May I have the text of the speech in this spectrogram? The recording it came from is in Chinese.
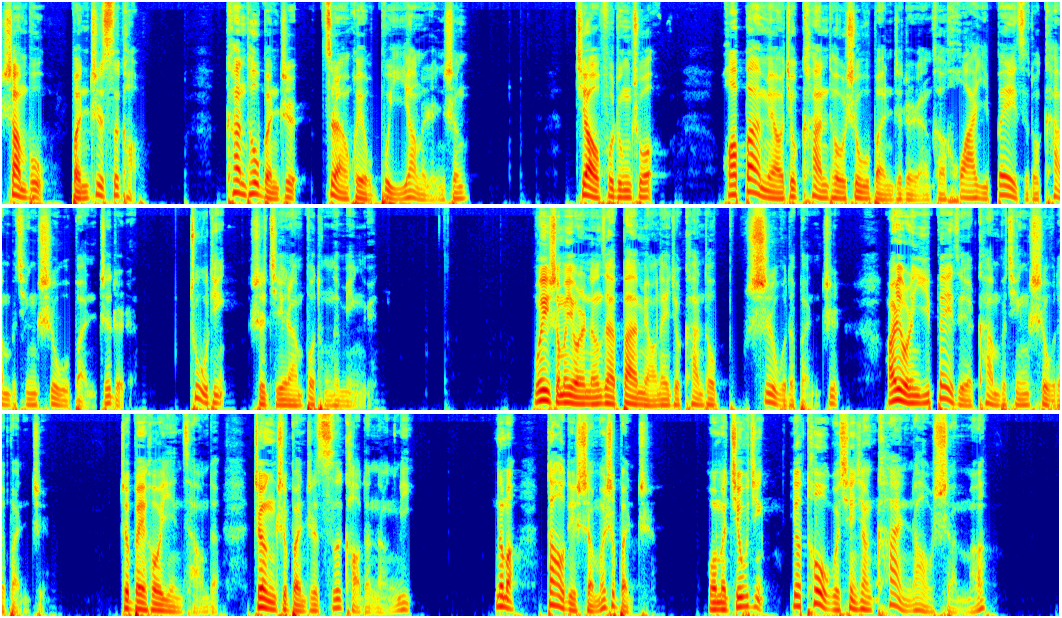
上部本质思考，看透本质，自然会有不一样的人生。教父中说，花半秒就看透事物本质的人，和花一辈子都看不清事物本质的人，注定是截然不同的命运。为什么有人能在半秒内就看透事物的本质，而有人一辈子也看不清事物的本质？这背后隐藏的正是本质思考的能力。那么，到底什么是本质？我们究竟？要透过现象看到什么？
